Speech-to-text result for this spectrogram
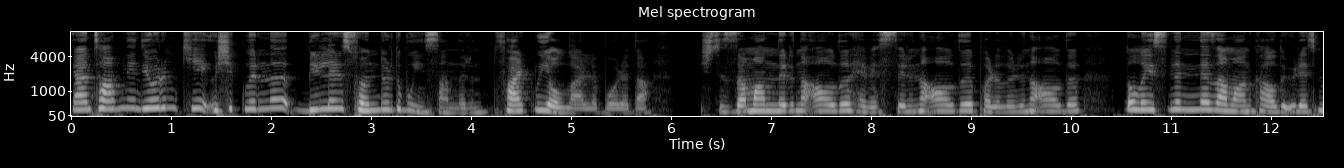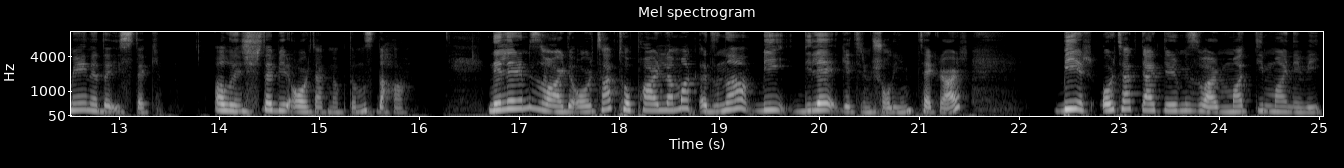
yani tahmin ediyorum ki ışıklarını birileri söndürdü bu insanların. Farklı yollarla bu arada. işte zamanlarını aldı, heveslerini aldı, paralarını aldı. Dolayısıyla ne zaman kaldı üretmeye ne de istek. Alın işte bir ortak noktamız daha. Nelerimiz vardı ortak? Toparlamak adına bir dile getirmiş olayım tekrar. Bir, ortak dertlerimiz var maddi manevi.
